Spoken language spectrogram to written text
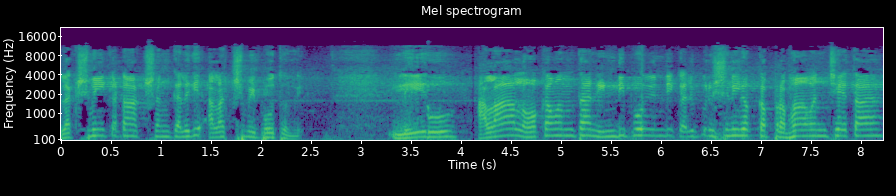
లక్ష్మీ కటాక్షం కలిగి అలక్ష్మి పోతుంది. లేదు. అలా లోకమంతా నిండిపోయింది కలిపురుషుని యొక్క ప్రభావం చేత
